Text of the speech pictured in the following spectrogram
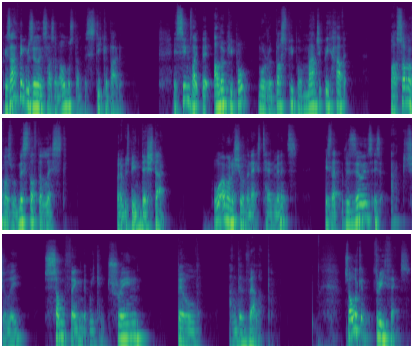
Because I think resilience has an almost a mystique about it. It seems like the other people, more robust people, magically have it, while some of us were missed off the list. when it was being dished out. But what I want to show in the next 10 minutes is that resilience is actually something that we can train, build, and develop. So I'll look at three things.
